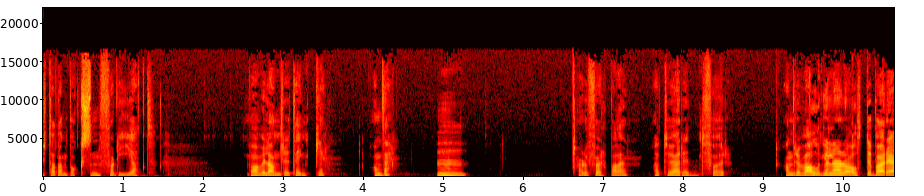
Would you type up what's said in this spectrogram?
ut av den boksen fordi at Hva vil andre tenke om det? Mm. Har du følt på det? At du er redd for andre valg, eller har du alltid bare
